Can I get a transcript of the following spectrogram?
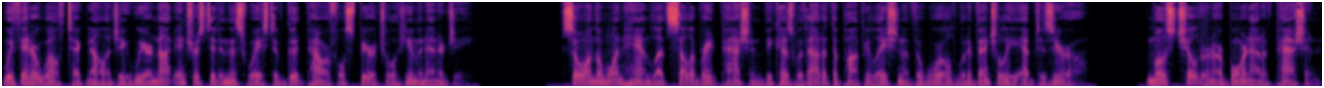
With inner wealth technology, we are not interested in this waste of good, powerful spiritual human energy. So, on the one hand, let's celebrate passion because without it, the population of the world would eventually ebb to zero. Most children are born out of passion,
